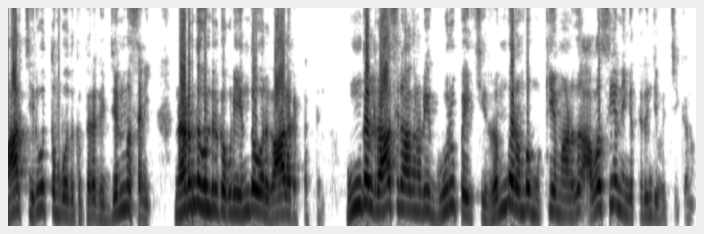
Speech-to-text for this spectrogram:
மார்ச் இருபத்தொன்பதுக்கு பிறகு ஜென்ம சனி நடந்து கொண்டிருக்கக்கூடிய இந்த ஒரு காலகட்டத்தில் உங்கள் ராசிநாதனுடைய குரு பயிற்சி ரொம்ப ரொம்ப முக்கியமானது அவசியம் நீங்க தெரிஞ்சு வச்சுக்கணும்.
